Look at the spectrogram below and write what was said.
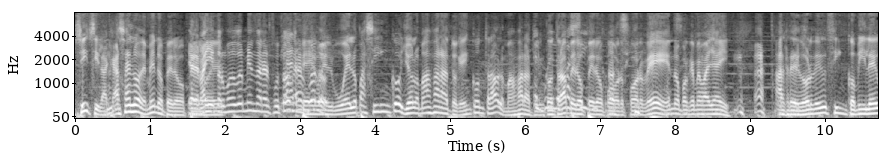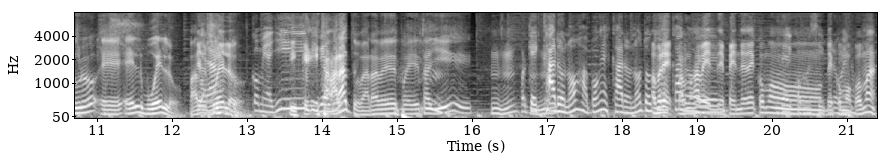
Sí, sí, la casa es lo de menos, pero... Y además pero y todo el el- mundo durmiendo en el futón, Claro. el Pero el vuelo para 5, yo lo más barato que he encontrado, lo más barato que he El encontrado, pero, pero por, por ver, no porque me vaya ahí. Alrededor de 5.000 euros eh, el vuelo. Para El los vuelo. Come allí, Y que y está allí. barato, ahora después está allí. Porque es caro, ¿no? Japón es caro, ¿no? Tokio Hombre, es caro, vamos a ver, eh. depende de cómo, de cómo sí, de pero cómo bueno. comas.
